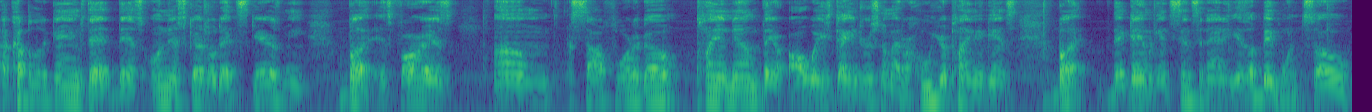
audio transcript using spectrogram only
A couple of the games that that's on their schedule that scares me, but as far as um, South Florida go, playing them, they're always dangerous no matter who you're playing against. But that game against Cincinnati is a big one. So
